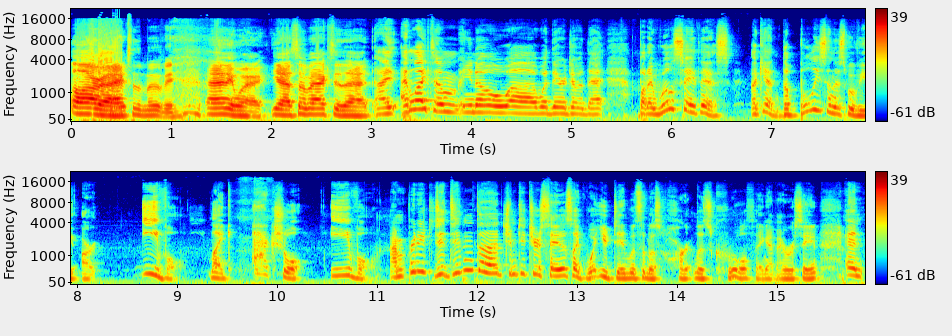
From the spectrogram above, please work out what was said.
All right. Back to the movie. anyway, yeah, so back to that. I, I liked them, you know, uh, when they were doing that. But I will say this again: the bullies in this movie are evil, like actual evil. I'm pretty. Did, didn't the gym teacher say this? Like, what you did was the most heartless, cruel thing I've ever seen. And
